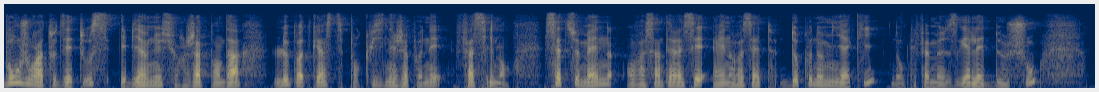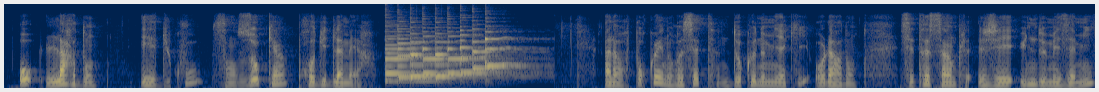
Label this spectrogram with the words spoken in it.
Bonjour à toutes et tous et bienvenue sur Japanda, le podcast pour cuisiner japonais facilement. Cette semaine, on va s'intéresser à une recette d'okonomiyaki, donc les fameuses galettes de choux, au lardon et du coup sans aucun produit de la mer. Alors pourquoi une recette d'okonomiyaki au lardon? C'est très simple, j'ai une de mes amies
